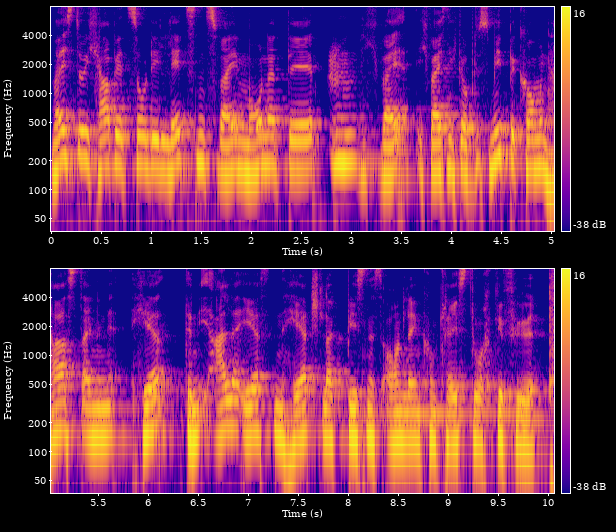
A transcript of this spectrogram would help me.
Weißt du, ich habe jetzt so die letzten zwei Monate, ich weiß, ich weiß nicht, ob du es mitbekommen hast, einen den allerersten Herzschlag Business Online Kongress durchgeführt.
